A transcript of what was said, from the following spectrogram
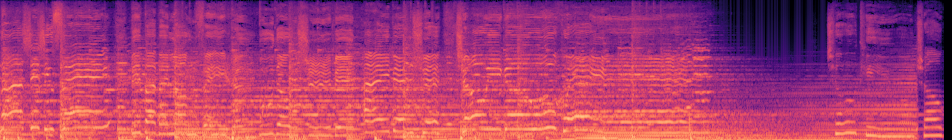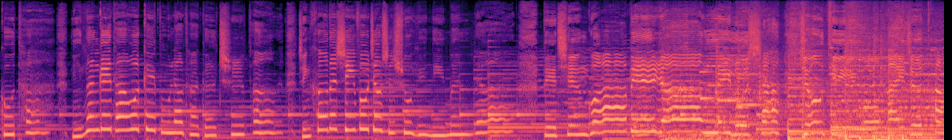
那些心碎你能给他，我给不了他的翅膀。今后的幸福就是属于你们俩。别牵挂，别让泪落下，就替我爱着他。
